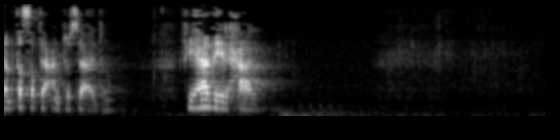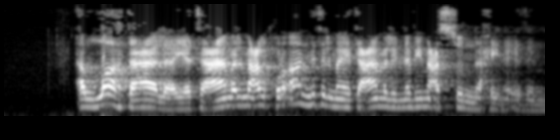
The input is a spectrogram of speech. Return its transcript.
لم تستطع أن تساعده. في هذه الحال. الله تعالى يتعامل مع القرآن مثل ما يتعامل النبي مع السنة حينئذ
